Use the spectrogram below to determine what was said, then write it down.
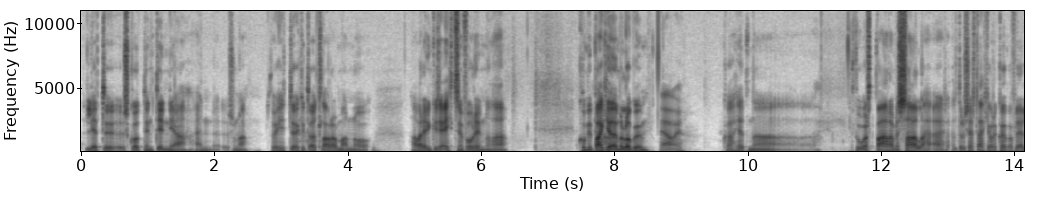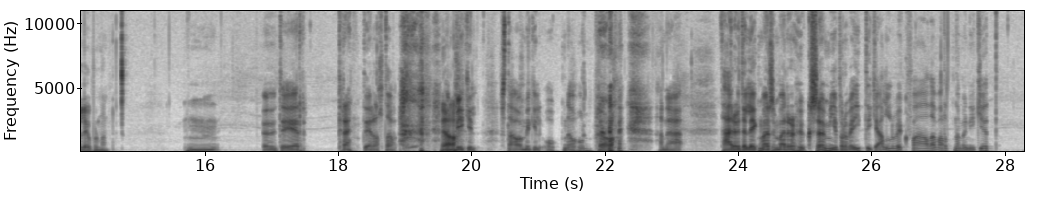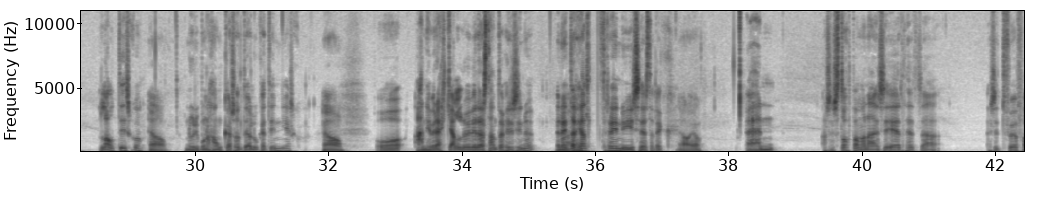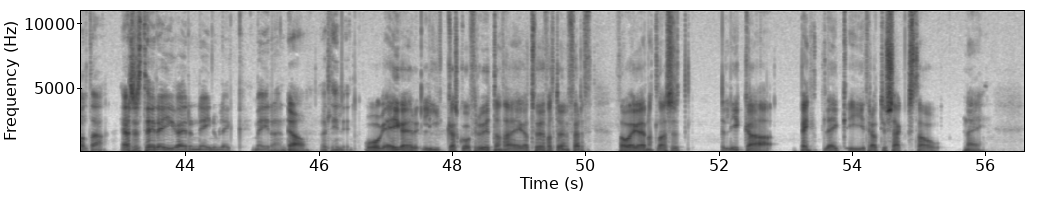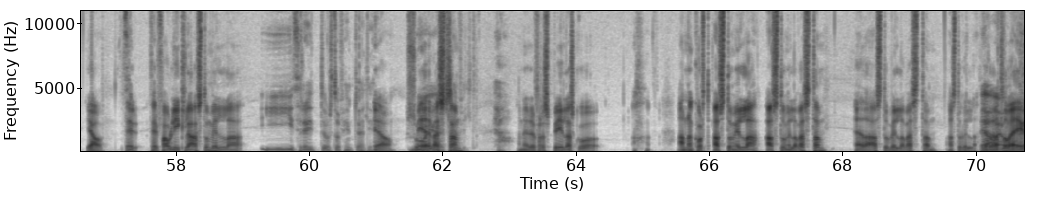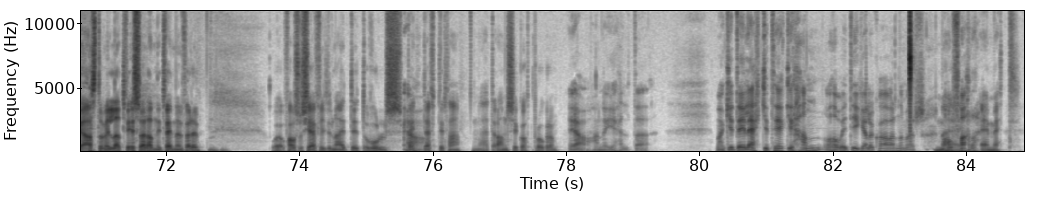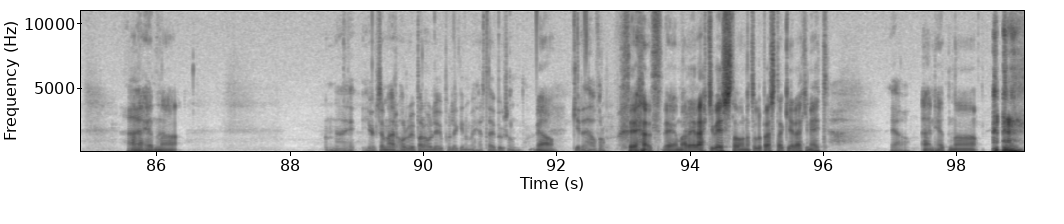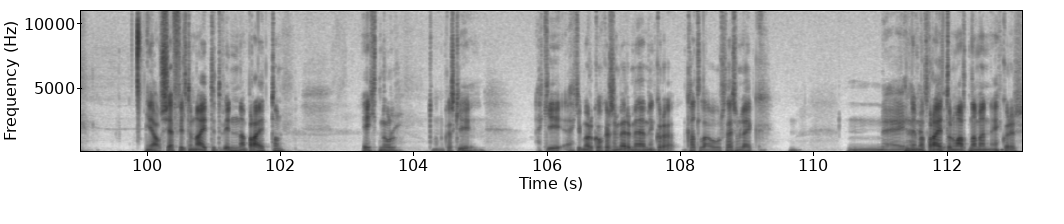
Letu skotin dinja en svona, þau hittu ekkit öll ára mann og það var einhversi eitt sem fór inn og það kom í bakið Já. á þeim að logum Já, já. Hvað hérna þú ert bara með Sala. Heldur þú sérst ekki að vera að kaupa fleiri leifbólmann mm, Auðvitað er Trent er alltaf mikil, stafa mikil ógn á hún Þannig að það er auðvitað leikmaður sem maður er að hugsa um. Ég bara veit ekki alveg hvaða varnamenn ég get látið sko. Já, Nú er ég búin að hanga svolítið að lúka dinja sko. Já og hann hefur ekki alveg verið að standa fyrir sínu. Reyndar helt hreinu í síðasta leik. Já, já, en það sem stoppa mann aðeins er þetta þessi tvöfalda eða þess að þeir eiga rauninni einum leik meira en öll hinliðin og eiga er líka sko fyrir utan það að eiga tvöfald umferð þá eiga er náttúrulega líka beint leik í 36 þá, nei. Já, þeir, þeir fá líklega Aston Villa í 3050 held ég. Já, með eiga Vestham Sheffield. Hann er að fara að spila sko annarkort Aston Villa Aston Villa Vestham eða Aston Villa Vestham Aston Villa, eru já. alltaf að eiga Aston Villa tvisvar hann í tveim umferðum Mhm. og fá svo Sheffield United og Wolves beint eftir það, þannig að þetta er ansi gott prógram. Já, hann er ég held að mann geti eiginlega ekki tekið hann og þá veit ég ekki alveg hvað varna maður má fara. einmitt. Þannig að hérna, Nei, ég hugsa að maður horfi bara á leifupúleikinu með hértaði buksun já Gerið það áfram. Þegar, þegar maður er ekki viss þá er náttúrulega best að gera ekki neitt. Já, en hérna já, Sheffield United vinna Brighton 1-0 þannig kannski Mhm. ekki, ekki mörg okkar sem eru með einhverja kalla úr þessum leik. Nei nema kannski- Brighton varnamenn einhverjir.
